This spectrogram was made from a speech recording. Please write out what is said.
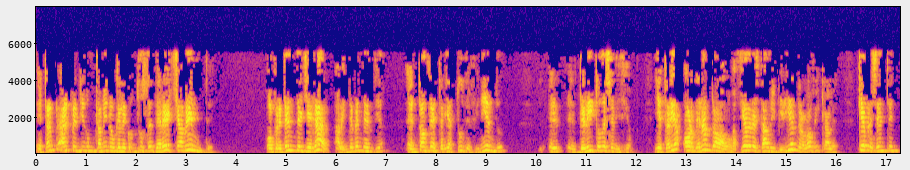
ha emprendido un camino que le conduce derechamente o pretende llegar a la independencia, entonces estarías tú definiendo el, delito de sedición. Y estarías ordenando a la abogacía del Estado y pidiendo a los fiscales que presenten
